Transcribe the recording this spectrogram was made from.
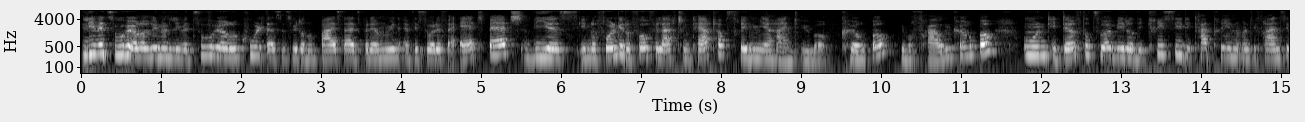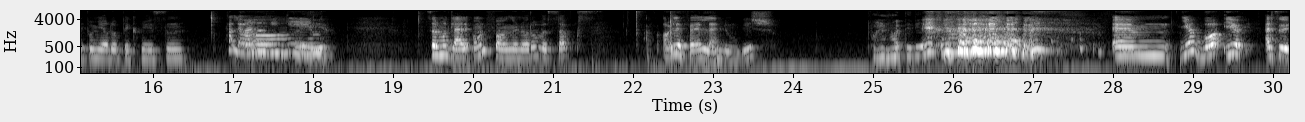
Liebe Zuhörerinnen, liebe Zuhörer, cool, dass ihr wieder dabei seid bei der neuen Episode von Edge Badge. Wie ihr es in der Folge davor vielleicht schon gehört habt, reden wir heute über Körper, über Frauenkörper. Und ich darf dazu wieder die Chrissy, die Katrin und die Franzi bei mir begrüßen. Hallo! Hallo, Gigi! Sollen wir gleich anfangen, oder? Was sagst du? Auf alle Fälle. Logisch. Voll motiviert. ähm, ja, wo, ihr also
